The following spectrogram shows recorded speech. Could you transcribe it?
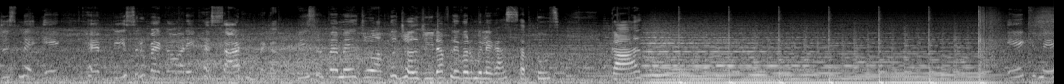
जिसमें एक है बीस रुपए का और एक है साठ रुपए का। बीस रुपए में जो आपको जलजीरा फ्लेवर मिलेगा, सत्तूस का। एक में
